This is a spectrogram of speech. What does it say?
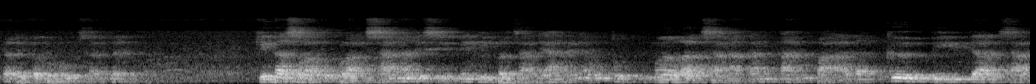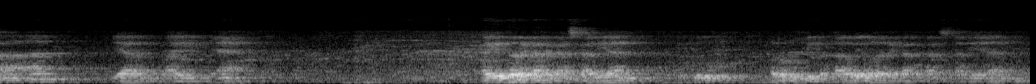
dari kepengurusan dan kita selaku pelaksana di sini dipercaya hanya untuk melaksanakan tanpa ada kebijaksanaan yang lainnya. Nah, itu rekan-rekan sekalian, itu perlu diketahui oleh rekan-rekan sekalian.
